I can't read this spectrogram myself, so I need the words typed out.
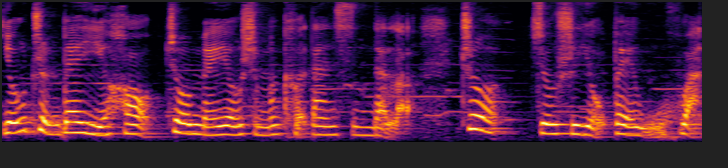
有准备以后，就没有什么可担心的了。这就是有备无患。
